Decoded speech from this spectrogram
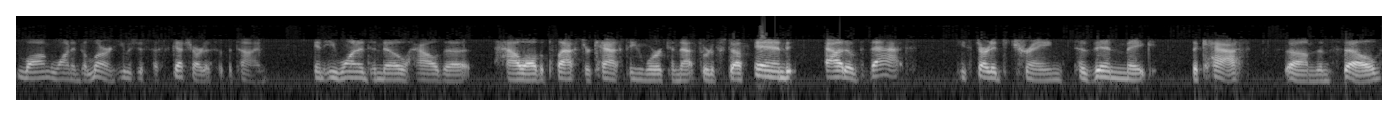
Long wanted to learn. He was just a sketch artist at the time, and he wanted to know how the how all the plaster casting worked and that sort of stuff. And out of that, he started to train to then make the casts um, themselves,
